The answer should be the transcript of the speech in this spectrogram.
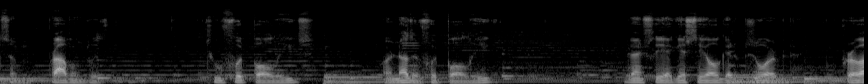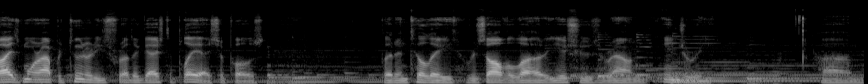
some problems with two football leagues or another football league. Eventually, I guess they all get absorbed. Provides more opportunities for other guys to play, I suppose. But until they resolve a lot of the issues around injury, um,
